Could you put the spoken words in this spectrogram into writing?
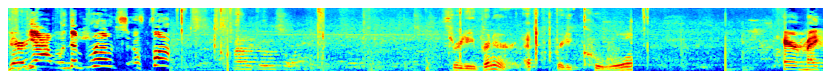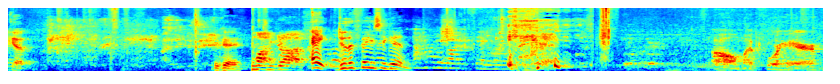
very. yeah, well, the road's uh, fuck. 3D printer. That's pretty cool. Hair and makeup. Okay. Oh my gosh. Hey, do the face again. Oh my poor hair.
